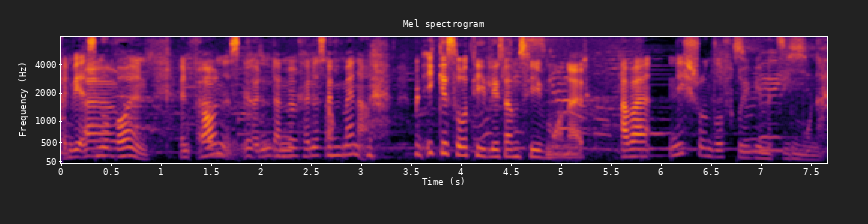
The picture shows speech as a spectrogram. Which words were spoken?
Wenn wir es nur wollen. Wenn Frauen es können, dann können es auch Männer. Aber nicht schon so früh wie mit sieben Monaten.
